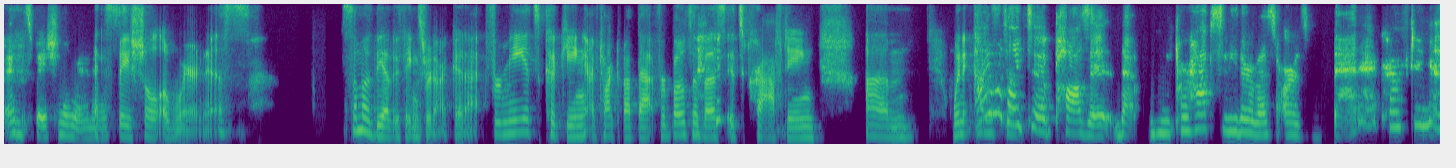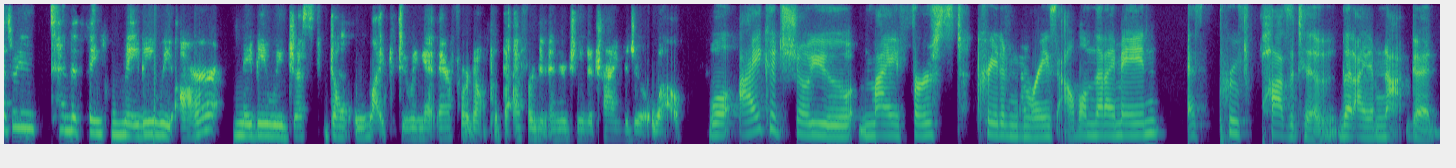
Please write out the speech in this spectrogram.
and spatial awareness. And spatial awareness. Some of the other things we're not good at. For me, it's cooking. I've talked about that. For both of us, it's crafting. Um, when it comes, I would to- like to posit that perhaps neither of us are as bad at crafting as we tend to think. Maybe we are. Maybe we just don't like doing it. Therefore, don't put the effort and energy into trying to do it well. Well, I could show you my first Creative Memories album that I made as proof positive that I am not good.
